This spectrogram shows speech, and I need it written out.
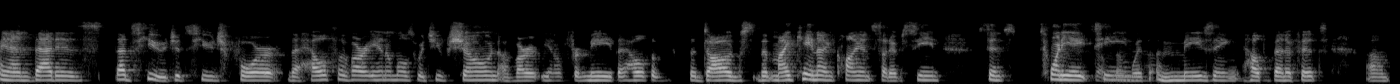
and that is that's huge. It's huge for the health of our animals which you've shown of our you know for me the health of the dogs that my canine clients that i've seen since 2018 with amazing health benefits. Um,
